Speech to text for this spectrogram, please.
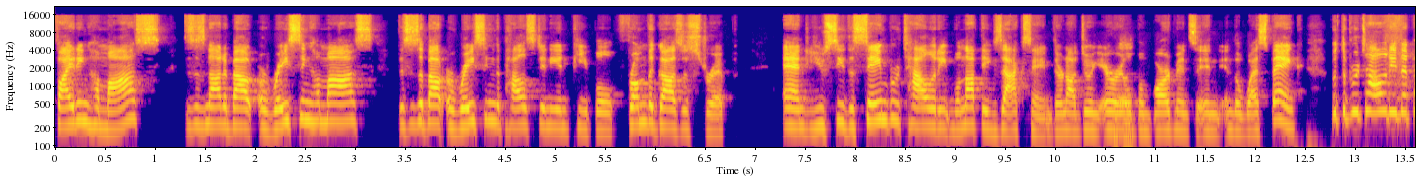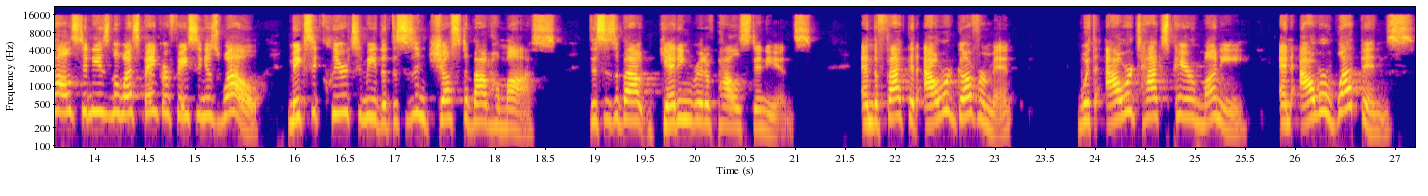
fighting Hamas. This is not about erasing Hamas. This is about erasing the Palestinian people from the Gaza Strip. And you see the same brutality, well, not the exact same. They're not doing aerial bombardments in, in the West Bank, but the brutality that Palestinians in the West Bank are facing as well makes it clear to me that this isn't just about Hamas. This is about getting rid of Palestinians. And the fact that our government, with our taxpayer money and our weapons,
